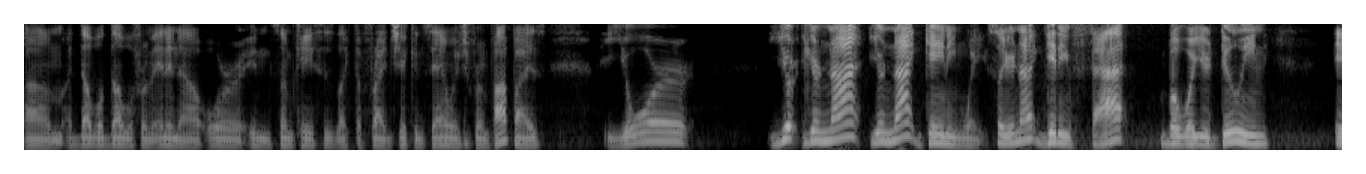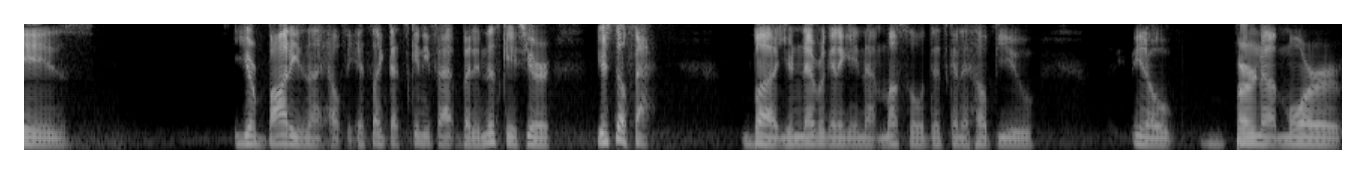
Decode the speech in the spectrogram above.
um, a double double from In and Out, or in some cases like the fried chicken sandwich from Popeyes, you're you're you're not you're not gaining weight, so you're not getting fat. But what you're doing is your body's not healthy. It's like that skinny fat, but in this case, you're you're still fat, but you're never gonna gain that muscle that's gonna help you, you know, burn up more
